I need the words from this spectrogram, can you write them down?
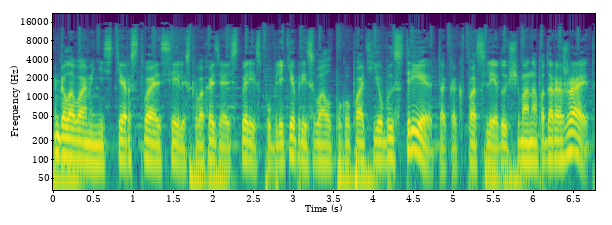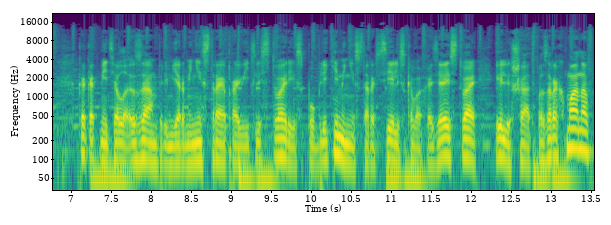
Глава Министерства сельского хозяйства республики призвал покупать ее быстрее, так как в последующем она подорожает. Как отметил зам премьер-министра правительства республики, министр сельского хозяйства Ильшат Фазрахманов,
